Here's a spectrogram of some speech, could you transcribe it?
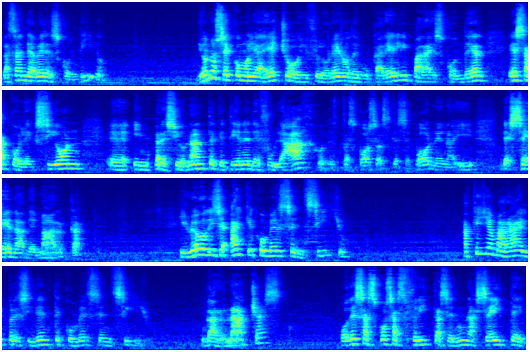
las han de haber escondido. Yo no sé cómo le ha hecho el florero de Bucareli para esconder esa colección eh, impresionante que tiene de foulard o de estas cosas que se ponen ahí, de seda, de marca. Y luego dice, hay que comer sencillo. ¿A qué llamará el presidente comer sencillo? ¿Garnachas? ¿O de esas cosas fritas en un aceite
